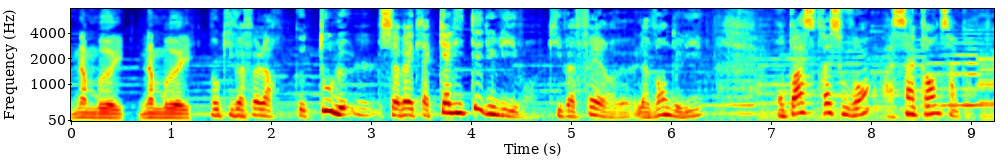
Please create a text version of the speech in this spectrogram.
50-50. Donc il va falloir que tout le ça va être la qualité du livre qui va faire euh, la vente de livres. On passe très souvent à 50-50.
